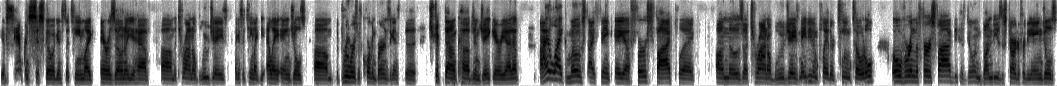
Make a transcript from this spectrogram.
you have San Francisco against a team like Arizona. You have um, the Toronto Blue Jays against a team like the LA Angels. Um, the Brewers with Corbin Burnes against the stripped down Cubs and Jake Arrieta. I like most, I think, a, a first five play on those uh, Toronto Blue Jays, maybe even play their team total over in the first five because Dylan Bundy is a starter for the Angels.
